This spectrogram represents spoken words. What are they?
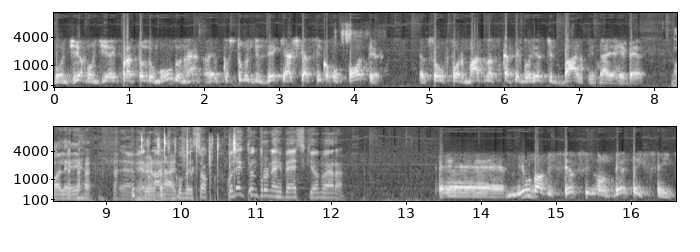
Bom dia, bom dia aí para todo mundo, né? Eu costumo dizer que acho que assim como o Potter, eu sou formado nas categorias de base da RBS. Olha aí. É verdade, começou. Quando é que tu entrou na RBS? Que ano era? É, 1996.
